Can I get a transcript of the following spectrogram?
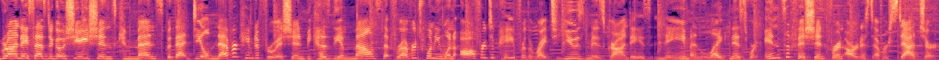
Grande says negotiations commenced, but that deal never came to fruition because the amounts that Forever 21 offered to pay for the right to use Ms. Grande's name and likeness were insufficient for an artist of her stature.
